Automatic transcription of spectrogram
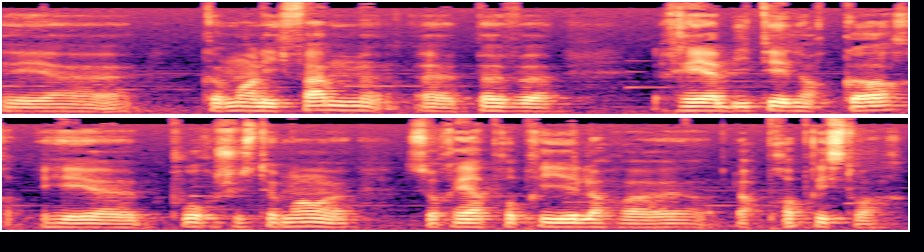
et comment les femmes peuvent réhabiter leur corps et pour justement se réapproprier leur propre histoire.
